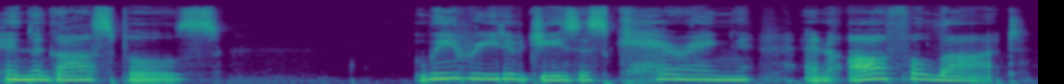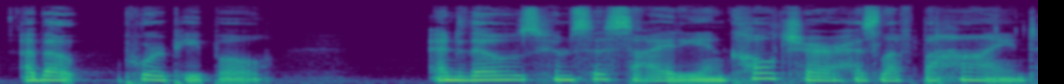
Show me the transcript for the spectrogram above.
In the Gospels, we read of Jesus caring an awful lot about poor people and those whom society and culture has left behind.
